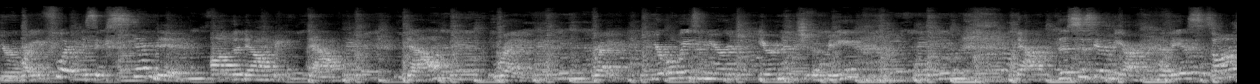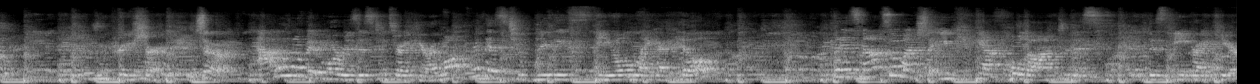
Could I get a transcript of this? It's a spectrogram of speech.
Your right foot is extended on the downbeat. Down, down, right, right. You're always a mirror image of me. Now, this is gonna be our heaviest song. Pretty sure. So add a little bit more resistance right here. I want for this to really feel like a hill, but it's not so much that you can't hold on to this, this beat right here,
